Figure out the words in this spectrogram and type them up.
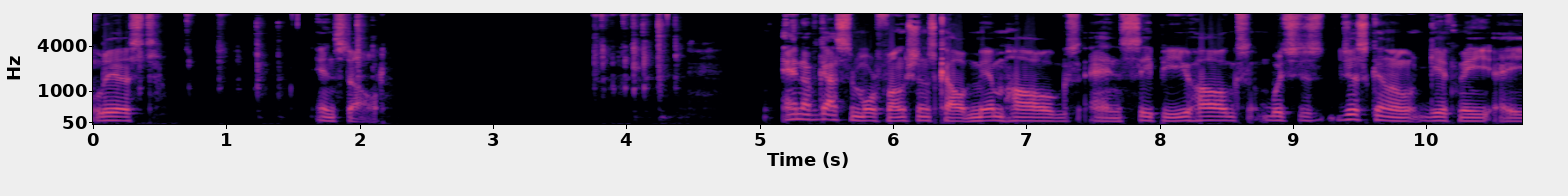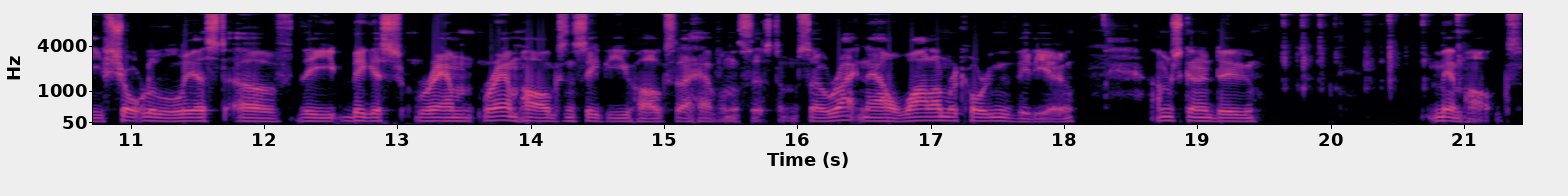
list installed. And I've got some more functions called memhogs and CPU hogs, which is just going to give me a short little list of the biggest RAM, RAM hogs and CPU hogs that I have on the system. So right now, while I'm recording the video, I'm just going to do memhogs.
